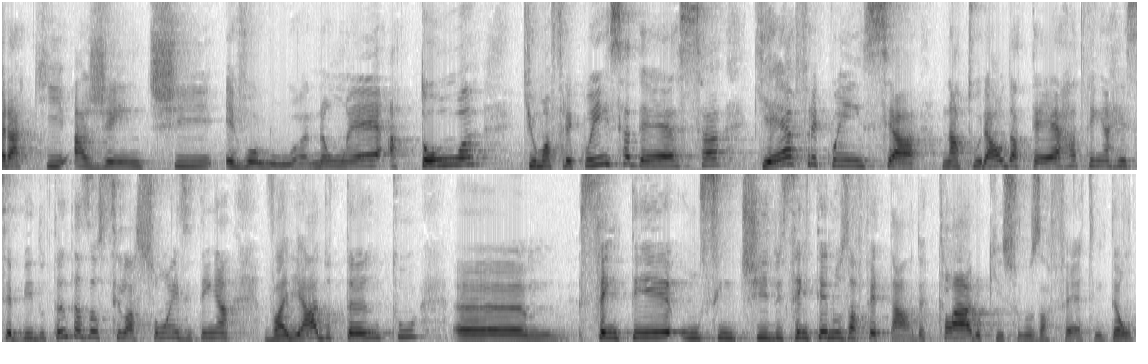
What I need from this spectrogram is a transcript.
para que a gente evolua. Não é à toa que uma frequência dessa, que é a frequência natural da Terra, tenha recebido tantas oscilações e tenha variado tanto uh, sem ter um sentido e sem ter nos afetado. É claro que isso nos afeta. Então,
